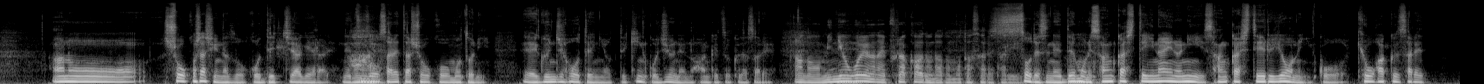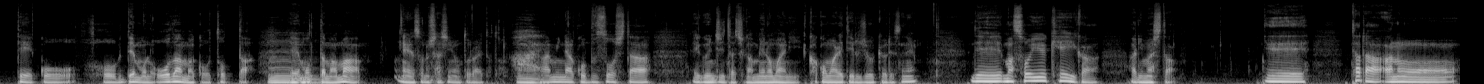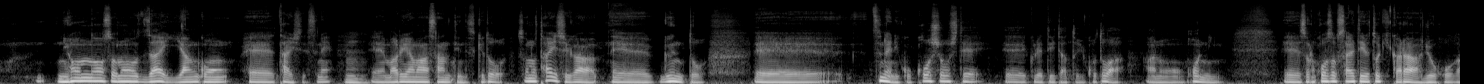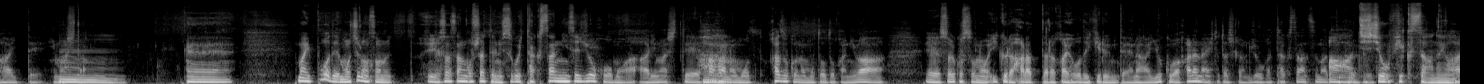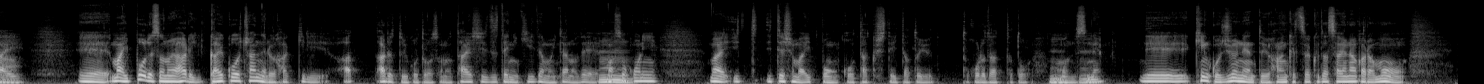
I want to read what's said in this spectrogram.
あのー証拠写真などをこうでっち上げられ捏造された証拠をもとに、えー軍事法廷によって禁錮10年の判決を下されあの、身に覚えがないプラカードなど持たされたり。そうですね、デモに参加していないのに、参加しているようにこう脅迫されてこう、デモの横断幕を取った、うん。えー持ったまま、えーその写真を捉えたと、はいあみんなこう武装したえー軍人たちが目の前に囲まれている状況ですね。で、まあ、そういう経緯がありました。えーただ、あのー日本のその在ヤンゴン、えー大使ですね、うんえー丸山さんって言うんですけど、その大使が、えー軍と、えー常にこう交渉して、えーくれていたということは、あの本人、えーその拘束されている時から情報が入っていました。うんえーまあ、一方でもちろんその安田さんがおっしゃったようにすごいたくさん偽情報もありまして、母のも家族のもととかには、えーそれこそそのいくら払ったら解放できるみたいなよくわからない人たちからの情報がたくさん集まってくるああ、自称フィクサーのような。はい。えーまあ、一方でそのやはり外交チャンネルがはっきりああるということをその大使づてに聞いてもいたので、うん。まあ、そこに、まあ、い言ってしまう一本こう託していたというところだったと思うんですね。で禁錮10年という判決が下されながらも、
